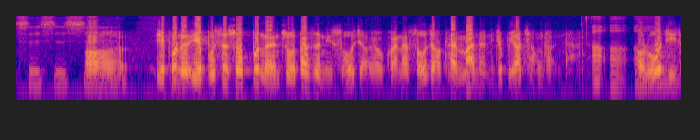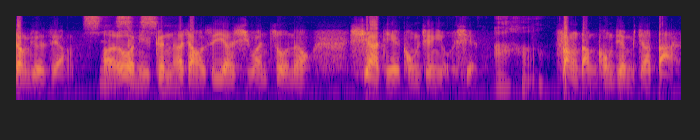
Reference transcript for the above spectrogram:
是是是。呃，也不能，也不是说不能做，但是你手脚要快。那手脚太慢了，你就不要抢反弹。哦哦哦，逻辑上就是这样。啊，如果你跟阿强老师一样喜欢做那种下跌空间有限啊，好，上档空间比较大的，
